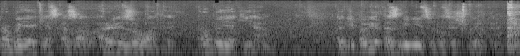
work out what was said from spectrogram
роби, як я сказав, а реалізувати, роби, як я. Тоді, повірте, змінюється досить швидко.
